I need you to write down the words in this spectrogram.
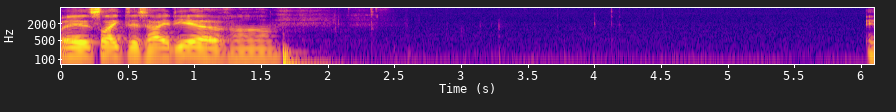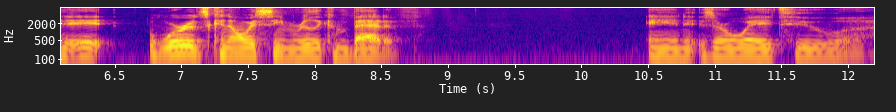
But it's like this idea of um, it, words can always seem really combative. And is there a way to uh,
